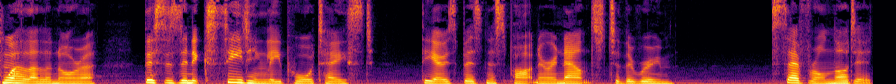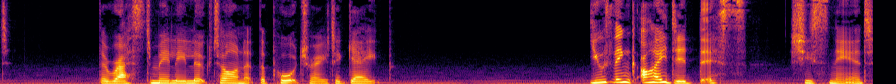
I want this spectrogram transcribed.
Well, Eleonora, this is in exceedingly poor taste, Theo's business partner announced to the room. Several nodded. The rest merely looked on at the portrait agape. You think I did this? she sneered.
